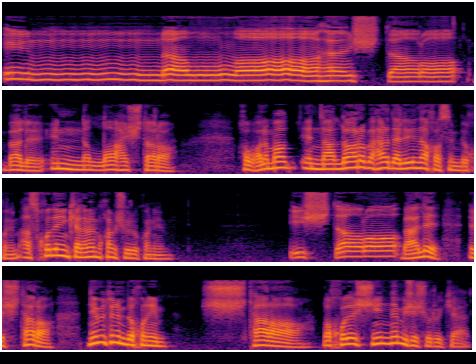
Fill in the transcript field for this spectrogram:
این ان الله اشترى بله. ان الله اشترا خب حالا ما ان الله رو به هر دلیلی نخواستیم بخونیم. از خود این کلمه می‌خوایم شروع کنیم. اشترا. بله اشترا. نمی‌تونیم بخونیم اشترا با خود شین نمیشه شروع کرد.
